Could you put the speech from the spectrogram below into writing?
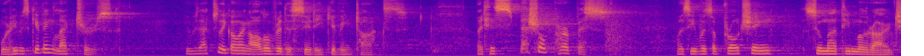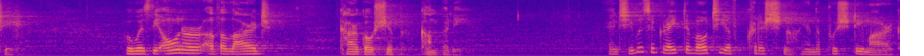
where he was giving lectures. He was actually going all over the city giving talks. But his special purpose was he was approaching Sumati Morarji, who was the owner of a large cargo ship company. And she was a great devotee of Krishna in the Pushti Marg,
